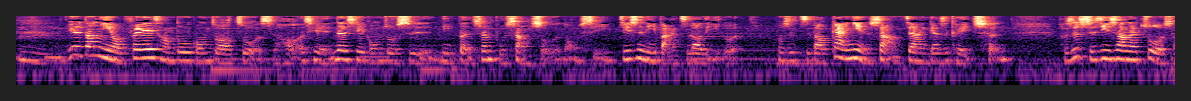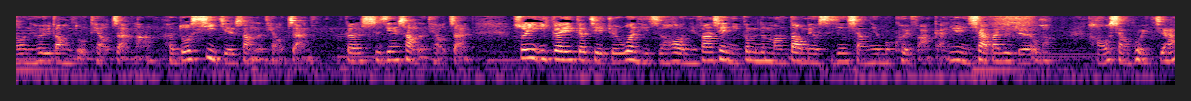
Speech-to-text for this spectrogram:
嗯，因为当你有非常多工作要做的时候，而且那些工作是你本身不上手的东西，即使你本来知道理论或是知道概念上，这样应该是可以成。可是实际上在做的时候，你会遇到很多挑战嘛，很多细节上的挑战跟时间上的挑战，所以一个一个解决问题之后，你发现你根本就忙到没有时间想你有没有匮乏感，因为你下班就觉得哇，好想回家，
